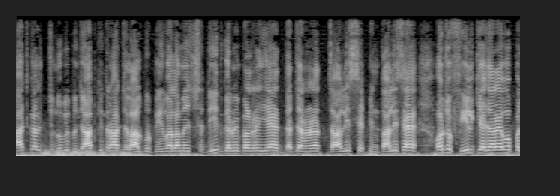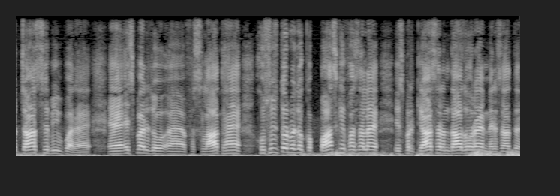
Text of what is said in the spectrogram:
आजकल जनूबी पंजाब की तरह जलालपुर पीरवाला में शदीद गर्मी पड़ रही है दर्जा हरारत 40 से 45 है और जो फील किया जा रहा है वो 50 से भी ऊपर है। इस पर जो फसलात हैं, खसूस तौर पर जो कपास की फ़सल है, इस पर क्या असरअंदाज हो रहा है? मेरे साथ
